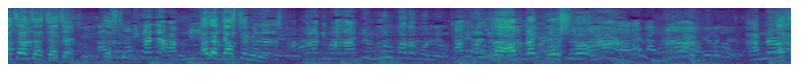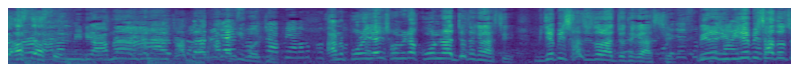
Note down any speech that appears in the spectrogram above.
আচ্ছা আচ্ছা আচ্ছা আচ্ছা জাস্ট ঠিক আছে আপনি আচ্ছা. ছাত্ররা কি ভালো আপনি ভুল কথা বললেন। না আপনার প্রশ্ন আপনার আচ্ছা, আস্তে, আস্তে। মিডিয়া আপনার ওইখানে ছাত্ররা কি বলছে আপনি আমাকে প্রশ্ন আপনার পরিযায়ী শ্রমিকরা কোন রাজ্য থেকে আসছে? বিজেপি শাসিত রাজ্য থেকে আসছে। বিজেপি শাসিত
